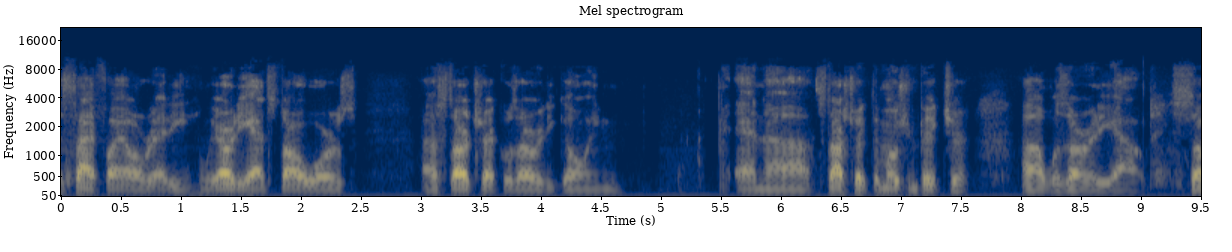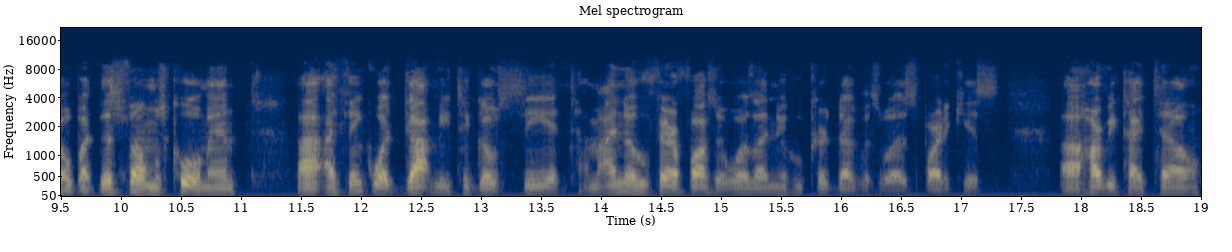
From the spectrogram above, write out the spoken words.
sci-fi already. We already had Star Wars, uh, Star Trek was already going, and uh, Star Trek: The Motion Picture uh, was already out. So, but this film was cool, man. I think what got me to go see it. I, mean, I know who Farrah Fawcett was. I knew who Kirk Douglas was. Spartacus, uh, Harvey Keitel.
